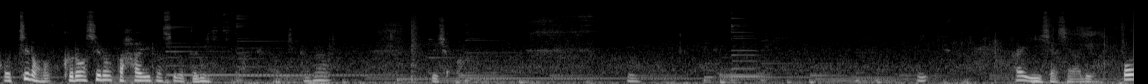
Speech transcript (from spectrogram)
こっちの方黒白と灰色白と2匹だって感じかな。よいしょ。うん。はい、いい写真ありがと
